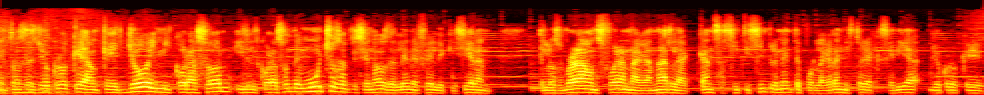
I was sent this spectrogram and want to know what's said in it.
entonces yo creo que aunque yo y mi corazón y el corazón de muchos aficionados del NFL quisieran que los Browns fueran a ganarle a Kansas City simplemente por la gran historia que sería, yo creo que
